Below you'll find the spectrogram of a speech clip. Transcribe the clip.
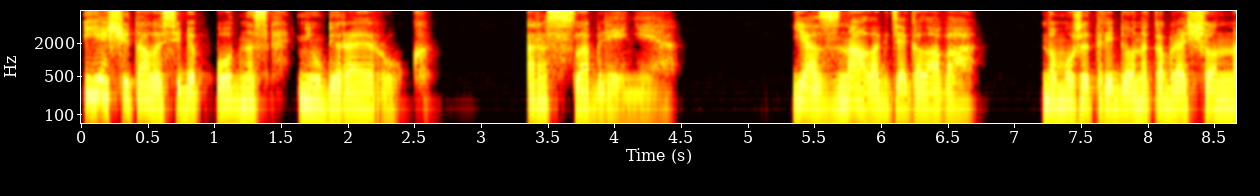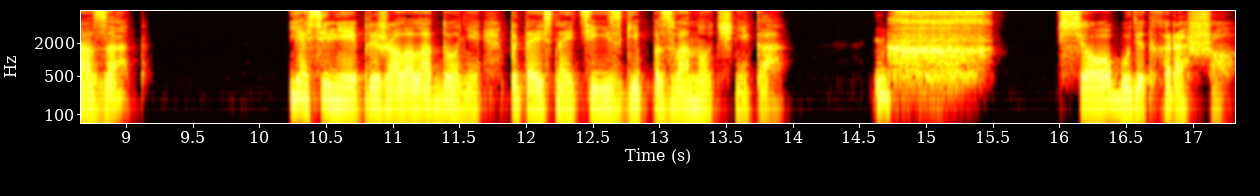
И я считала себе под нос, не убирая рук. Расслабление. Я знала, где голова. Но, может, ребенок обращен назад? Я сильнее прижала ладони, пытаясь найти изгиб позвоночника. Гх! Все будет хорошо.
